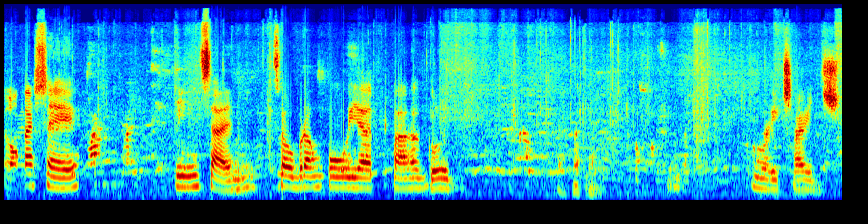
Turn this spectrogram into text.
O kasi, minsan, sobrang puyat, pagod. Recharge.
